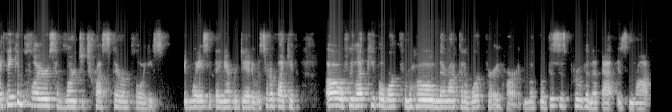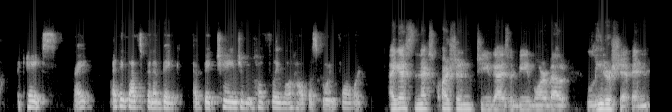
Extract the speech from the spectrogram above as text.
I think employers have learned to trust their employees in ways that they never did. It was sort of like if, oh, if we let people work from home, they're not going to work very hard. Well, this has proven that that is not the case, right? I think that's been a big a big change, and hopefully will help us going forward. I guess the next question to you guys would be more about leadership. And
